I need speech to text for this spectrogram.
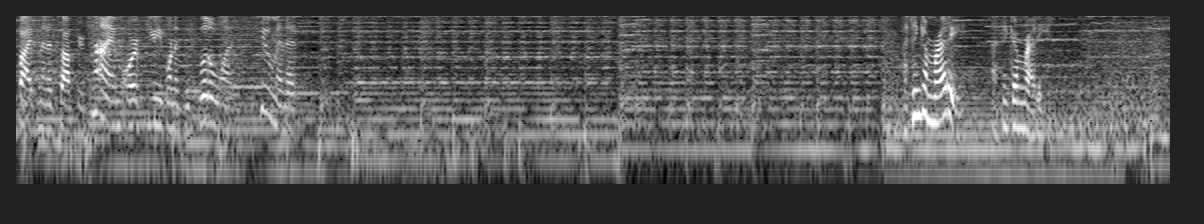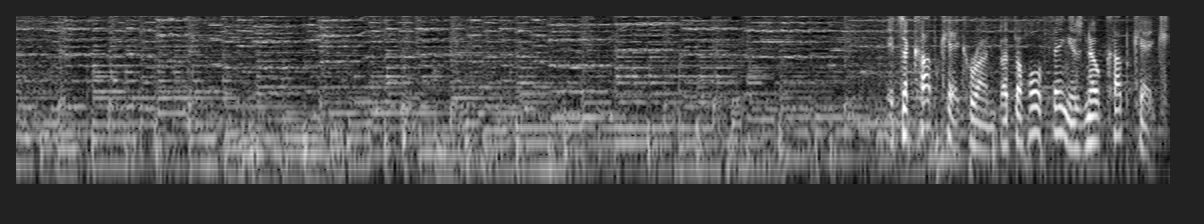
five minutes off your time, or if you eat one of these little ones, two minutes. I think I'm ready. I think I'm ready. It's a cupcake run, but the whole thing is no cupcake.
